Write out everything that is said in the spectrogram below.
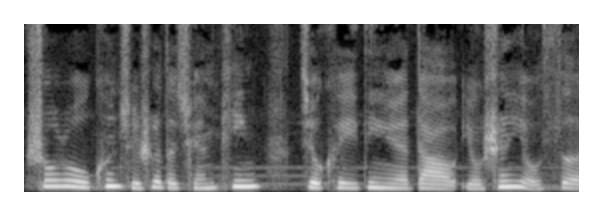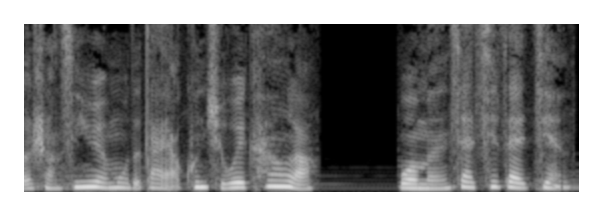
输入昆曲社的全拼，就可以订阅到有声有色、赏心悦目的大雅昆曲微刊了。我们下期再见。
